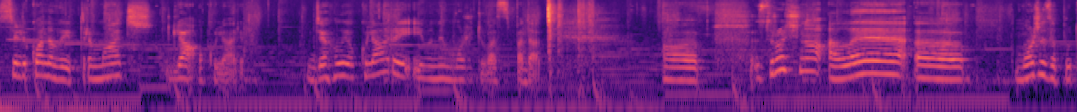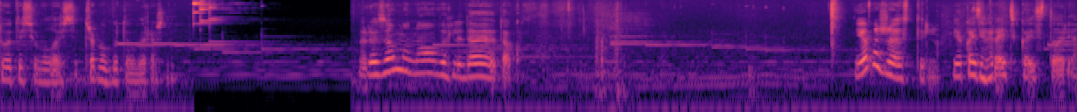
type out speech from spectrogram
Силіконовий тримач для окулярів. Вдягли окуляри і вони можуть у вас спадати. Зручно, але е, може запутуватись у волосі. Треба бути обережним. Разом воно виглядає так. Я вважаю стильно. Якась грецька історія.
